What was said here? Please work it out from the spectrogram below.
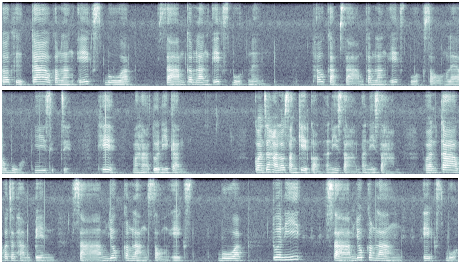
ก็คือ 9กำลัง x บวก 3กำลัง x บวก 1 เท่ากับ 3กำลัง x บวก 2 แล้วบวก 27 โอเค มาหาตัวนี้กัน ก่อนจะหาเราสังเกตก่อน อันนี้ 3 อันนี้ 3 เพราะฉะนั้น 9 ก็จะทำเป็น 3 ยกกำลัง 2x บวก ตัวนี้ 3 ยกกำลัง x บวก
